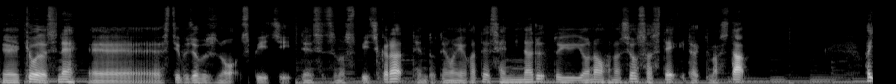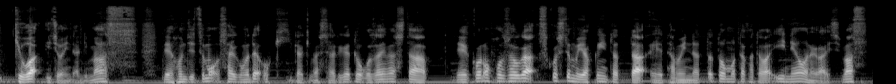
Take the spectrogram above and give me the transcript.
えー、今日はですね、えー、スティーブ・ジョブズのスピーチ、伝説のスピーチから点と点はやがて線になるというようなお話をさせていただきました。はい、今日は以上になります。えー、本日も最後までお聴きいただきましてありがとうございました。えー、この放送が少しでも役に立った、えー、ためになったと思った方は、いいねをお願いします。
